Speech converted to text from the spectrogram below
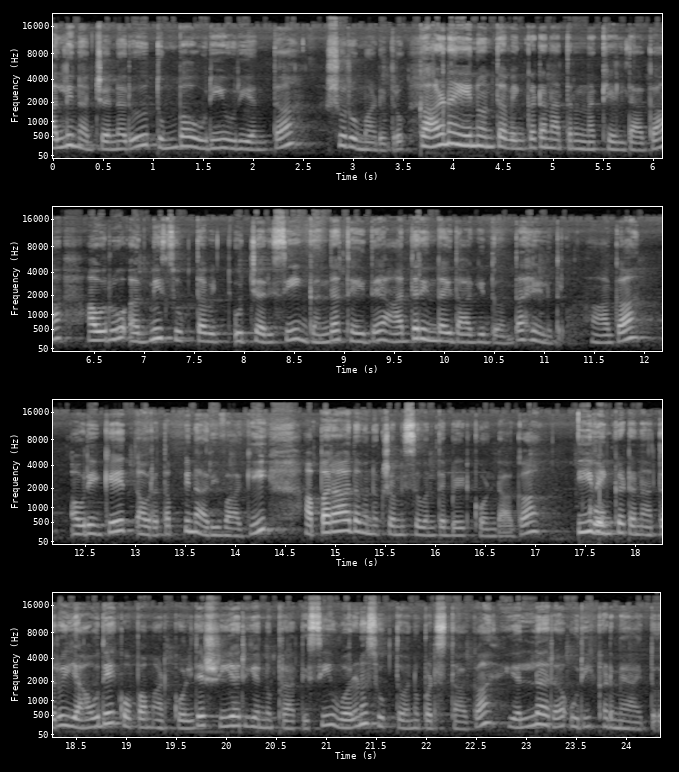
ಅಲ್ಲಿನ ಜನರು ತುಂಬ ಉರಿ ಉರಿ ಅಂತ ಶುರು ಮಾಡಿದರು. ಕಾರಣ ಏನು ಅಂತ ವೆಂಕಟನಾಥರನ್ನ ಕೇಳಿದಾಗ ಅವರು ಅಗ್ನಿ ಸೂಕ್ತ ಉಚ್ಚರಿಸಿ ಗಂಧ ತೇಯ್ದೆ ಆದ್ದರಿಂದ ಇದಾಗಿದ್ದು ಅಂತ ಹೇಳಿದರು. ಆಗ ಅವರಿಗೆ ಅವರ ತಪ್ಪಿನ ಅರಿವಾಗಿ ಅಪರಾಧವನ್ನು ಕ್ಷಮಿಸುವಂತೆ ಬೇಡ್ಕೊಂಡಾಗ ಈ ವೆಂಕಟನಾಥರು ಯಾವುದೇ ಕೋಪ ಮಾಡಿಕೊಳ್ಳದೆ ಶ್ರೀಹರಿಯನ್ನು ಪ್ರಾರ್ಥಿಸಿ ವರ್ಣ ಸೂಕ್ತವನ್ನು ಪಡಿಸಿದಾಗ ಎಲ್ಲರ ಉರಿ ಕಡಿಮೆ ಆಯಿತು.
